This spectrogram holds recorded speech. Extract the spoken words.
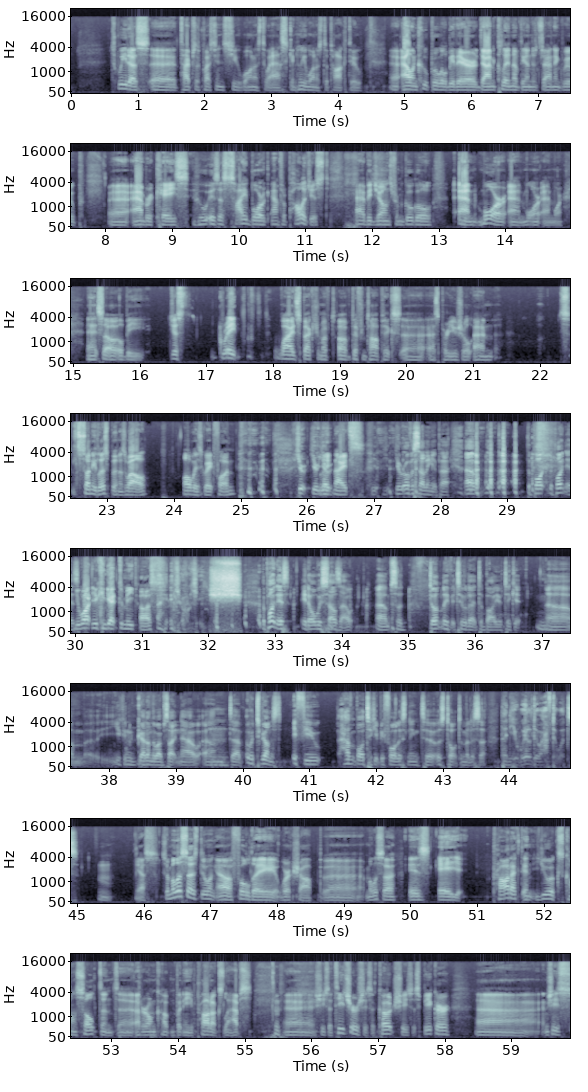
tweet us uh, types of questions you want us to ask and who you want us to talk to. Uh, Alan Cooper will be there, Dan Klyn of the Understanding Group, uh, Amber Case, who is a cyborg anthropologist, Abby Jones from Google, and more and more and more. And so it'll be just great wide spectrum of, of different topics uh, as per usual, and sunny Lisbon as well. Always great fun. You're, you're, Late you're, nights. you're overselling it, Per. Um, the, point the point is You want you can get to meet us. Shh. The point is, it always sells out. Um, so don't leave it too late to buy your ticket. Mm. Um, you can get on the website now. And uh, oh, to be honest, if you haven't bought a ticket before listening to us talk to Melissa, then you will do afterwards. Mm. Yes. So Melissa is doing a full day workshop. Uh, Melissa is a product and UX consultant uh, at her own company, Produx Labs. uh, she's a teacher, she's a coach, she's a speaker, and she's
